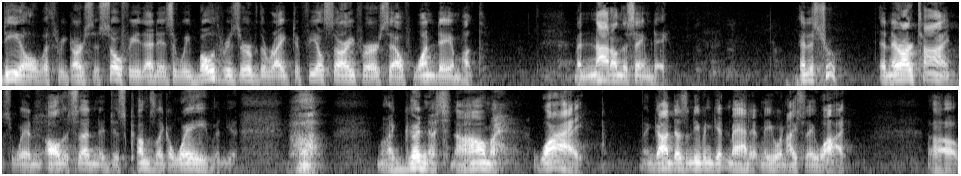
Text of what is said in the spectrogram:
deal with regards to Sophie. That is, that we both reserve the right to feel sorry for ourselves one day a month, but not on the same day. And it's true. And there are times when all of a sudden it just comes like a wave and you, oh, my goodness, now how am I, why? And God doesn't even get mad at me when I say why. Um,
